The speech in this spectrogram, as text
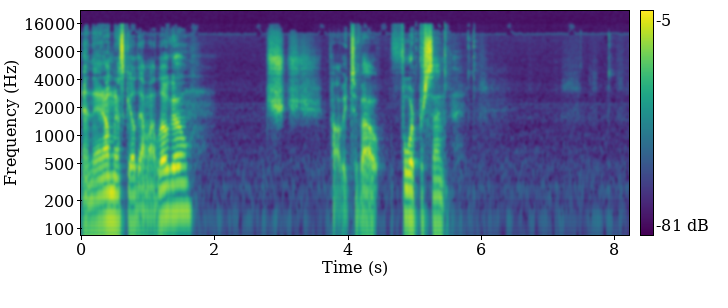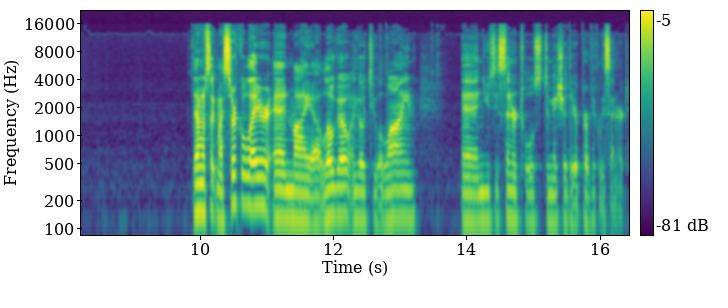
And then I'm gonna scale down my logo, probably to about four percent. Then I'm gonna select my circle layer and my uh, logo and go to align and use the center tools to make sure they're perfectly centered.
